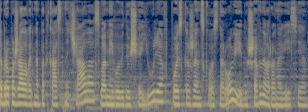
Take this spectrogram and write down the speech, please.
Добро пожаловать на подкаст «Начало». С вами его ведущая Юлия в поисках женского здоровья и душевного равновесия.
